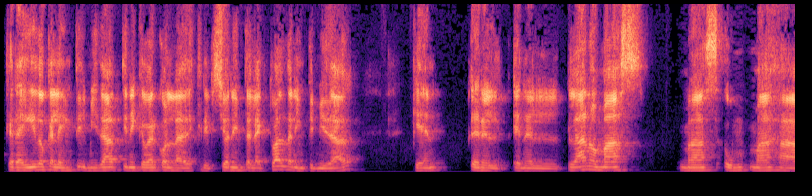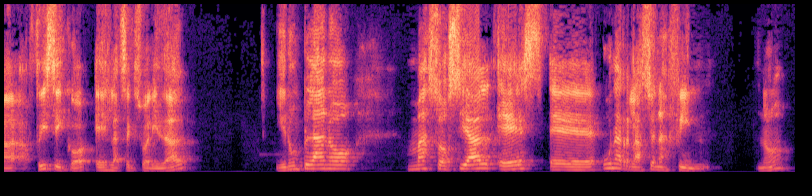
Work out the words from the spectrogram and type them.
creído que la intimidad tiene que ver con la descripción intelectual de la intimidad, que en, el, plano más, más, más ah, físico es la sexualidad, y en un plano más social es eh, una relación afín, ¿no?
